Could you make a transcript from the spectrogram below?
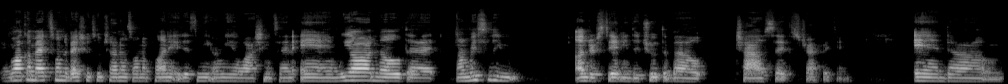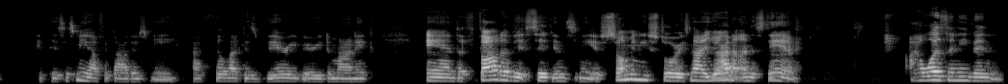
Welcome back to one of the best YouTube channels on the planet. It is me, Ormia Washington, and we all know that I'm recently understanding the truth about child sex trafficking, and um, it pisses me off. It bothers me. I feel like it's very, very demonic, and the thought of it sickens me. There's so many stories. Now you gotta understand I wasn't even,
